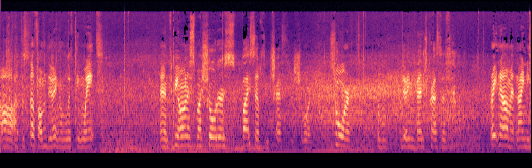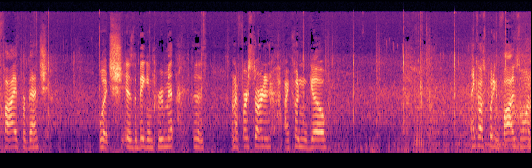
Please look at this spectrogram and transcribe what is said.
uh, the stuff I'm doing, I'm lifting weights. And to be honest, my shoulders, biceps, and chest are sore, sore from doing bench presses. Right now I'm at 95 for bench, which is a big improvement because when I first started, I couldn't go. I think I was putting fives on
